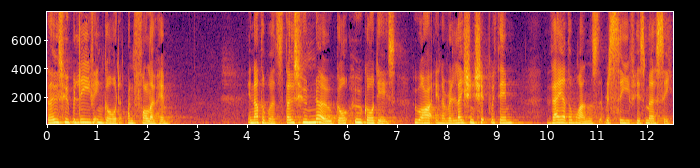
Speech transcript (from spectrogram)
those who believe in God and follow him. In other words, those who know God, who God is, who are in a relationship with him, they are the ones that receive his mercy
